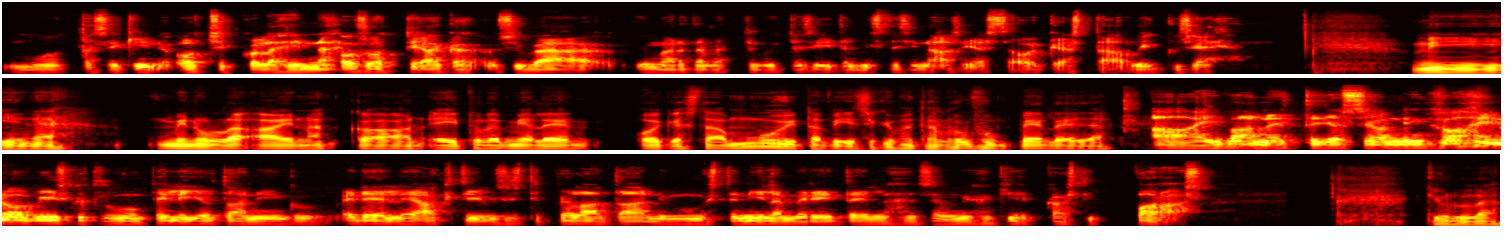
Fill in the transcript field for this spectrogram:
mutta sekin otsikko lähinnä osoitti aika syvää ymmärtämättömyyttä siitä, mistä siinä asiassa oikeastaan oli kyse. Niin, minulle ainakaan ei tule mieleen oikeastaan muita 50-luvun pelejä. Aivan, että jos se on niin ainoa 50-luvun peli, jota niin edelleen aktiivisesti pelataan, niin mun mielestä niillä meriteillähän se on ihan kirkkaasti paras. Kyllä.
